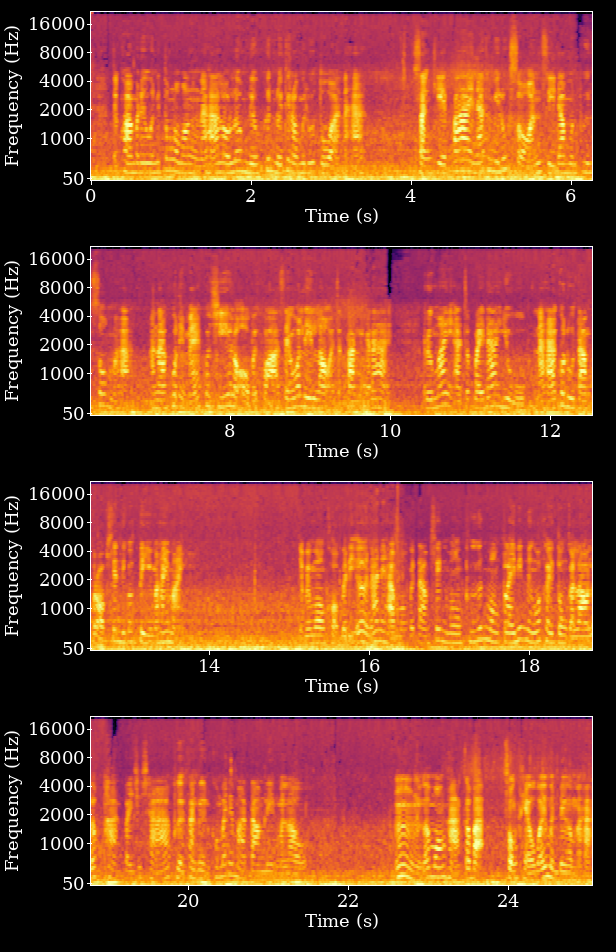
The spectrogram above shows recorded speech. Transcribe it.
ๆแต่ความเร็วนี้ต้องระวังนะคะ เราเริ่มเร็วขึ้นโดยที่เราไม่รู้ตัวนะคะ สังเกตป้ายนะถ้ามีลูกศรสีดำบนพื้นส้มอะค่ะอนาคตเห็นไหมเขาชี้เราออกไปขวาแสดงว่าเลนเราอาจจะตันก็ได้ หรือไม่อาจจะไปได้อยู่นะคะ ก็ดูตามกรอบเส้นที่เขาตีมาให้ใหม่ อย่าไปมองขอบเบรีเออร์นะเนี่ยค่ะมองไปตามเส้นมองพื้นมองไกลนิดนึงว่าใครตรงกับเราแล้วผ่านไปช้าๆเผื่อคันอื่นเขาไม่ได้มาตามเลนมาเรา อืมแล้วมองหากระบะสองแถวไว้เหมือนเดิมอะค่ะ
